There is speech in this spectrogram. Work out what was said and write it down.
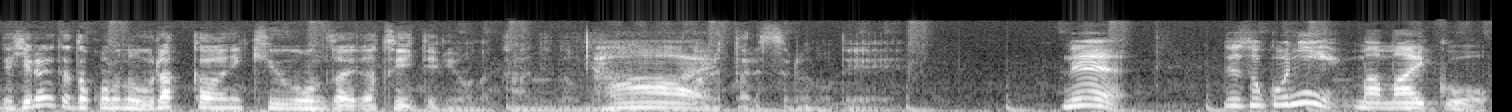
で開いたところの裏側に吸音材がついてるような感じのものがはい。生まれたりするので。ね。でそこに、まあ、マイクを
